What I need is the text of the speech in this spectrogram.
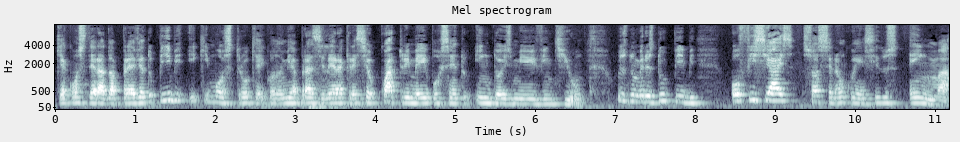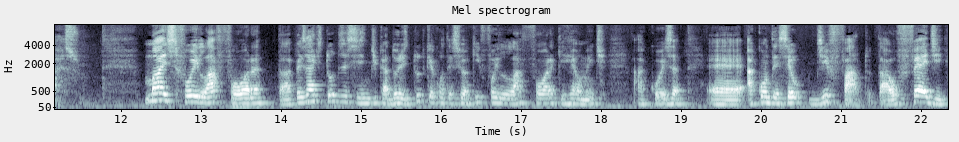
que é considerado a prévia do PIB e que mostrou que a economia brasileira cresceu 4,5% em 2021. Os números do PIB oficiais só serão conhecidos em março. Mas foi lá fora, tá? apesar de todos esses indicadores e tudo que aconteceu aqui, foi lá fora que realmente a coisa é, aconteceu de fato. Tá? O Fed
